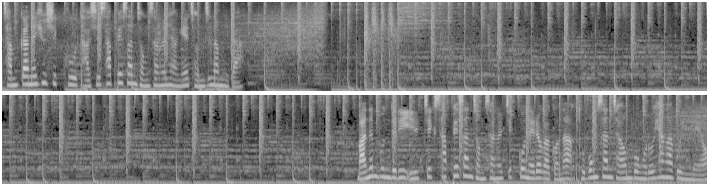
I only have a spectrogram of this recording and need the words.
잠깐의 휴식 후 다시 사패산 정상을 향해 전진합니다. 많은 분들이 일찍 사패산 정상을 찍고 내려가거나 도봉산 자운봉으로 향하고 있네요.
